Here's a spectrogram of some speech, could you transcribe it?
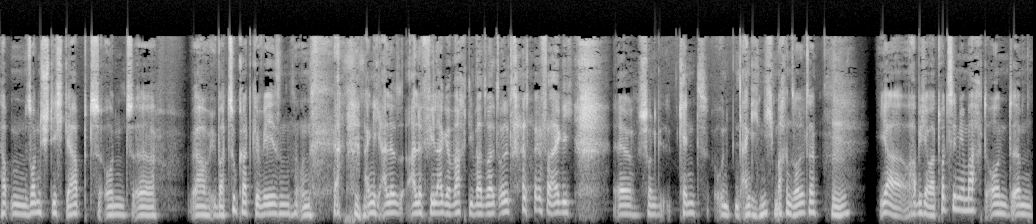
hab einen Sonnenstich gehabt und äh, ja, überzuckert gewesen und eigentlich alle, alle Fehler gemacht, die man so als Ultraläufer eigentlich äh, schon kennt und eigentlich nicht machen sollte. Mhm. Ja, habe ich aber trotzdem gemacht und ähm,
